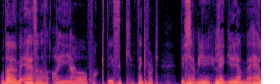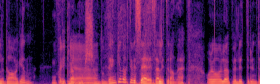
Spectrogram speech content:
Og da er jeg sånn Å ja, faktisk, tenker folk. Bikkja mi legger hjemme hele dagen. Hvorfor ikke vært morsomt om den kunne aktivisere seg litt og løpe litt rundt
